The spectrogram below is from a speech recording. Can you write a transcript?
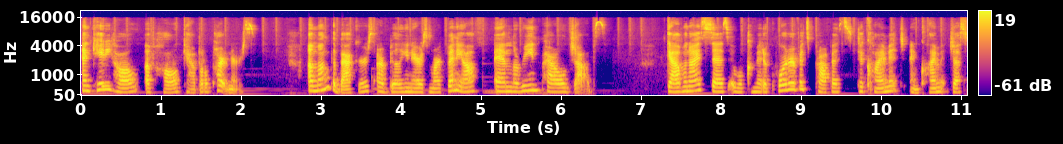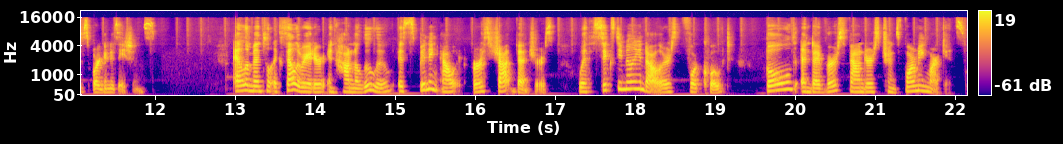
and Katie Hall of Hall Capital Partners. Among the backers are billionaires Marc Benioff and Laurene Powell Jobs. Galvanize says it will commit a quarter of its profits to climate and climate justice organizations. Elemental Accelerator in Honolulu is spinning out Earthshot Ventures with $60 million for, quote, bold and diverse founders transforming markets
